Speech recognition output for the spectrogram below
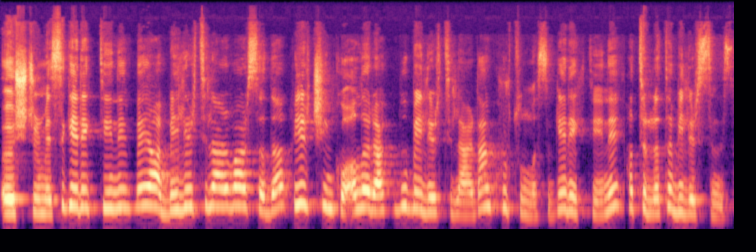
ölçtürmesi gerektiğini veya belirtiler varsa da bir çinko alarak bu belirtilerden kurtulması gerektiğini hatırlatabilirsiniz.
